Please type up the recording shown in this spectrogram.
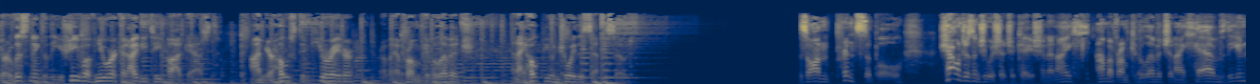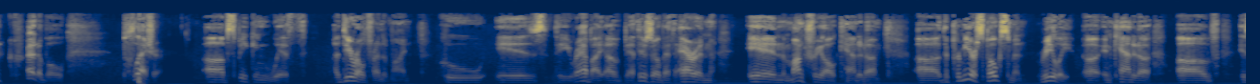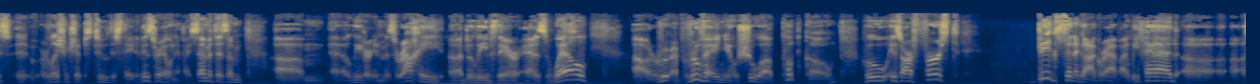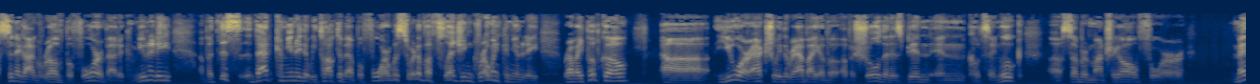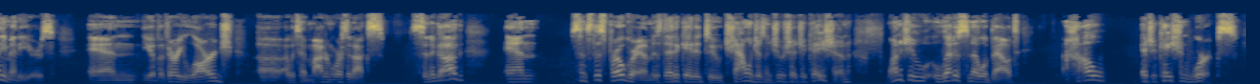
You're listening to the Yeshiva of Newark at IDT podcast. I'm your host and curator, Rabbi Abram Kibalevich, and I hope you enjoy this episode. On principle, challenges in Jewish education, and I, I'm Avram Kibalevich, and I have the incredible pleasure of speaking with a dear old friend of mine who is the rabbi of Beth Israel, Beth Aaron in Montreal, Canada, uh, the premier spokesman, really, uh, in Canada of his uh, relationships to the state of Israel and anti-Semitism, um, a leader in Mizrahi, I believe, there as well. Uh, Ruven Yehoshua Poupko, who is our first big synagogue rabbi. We've had uh, a synagogue rav before about a community, but this that community that we talked about before was sort of a fledgling, growing community. Rabbi Poupko, uh, you are actually the rabbi of a, of a shul that has been in Côte Saint Luc, a suburb of Montreal, for many many years, and you have a very large, uh, I would say, modern Orthodox synagogue, and since this program is dedicated to challenges in Jewish education, why don't you let us know about how education works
